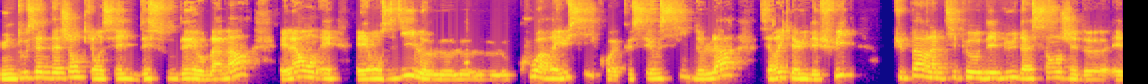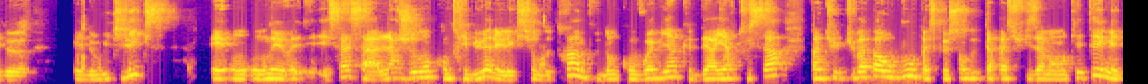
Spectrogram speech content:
une douzaine d'agents qui ont essayé de dessouder Obama. Et là, on, et, on se dit, le, le, coup a réussi, quoi. Que c'est aussi de là, c'est vrai qu'il y a eu des fuites. Tu parles un petit peu au début d'Assange et de, et de Wikileaks. Et, on, est, et ça, ça a largement contribué à l'élection de Trump. Donc, on voit bien que derrière tout ça, enfin, tu ne vas pas au bout parce que sans doute tu n'as pas suffisamment enquêté, mais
